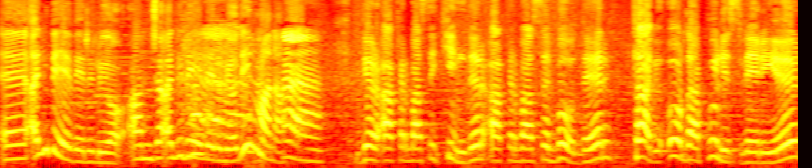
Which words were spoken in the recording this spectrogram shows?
e, Ali Bey'e veriliyor. Amca Ali Bey'e veriliyor değil mi anahtar? Ha, diyor akrabası kimdir? Akrabası budur. Tabi orada polis veriyor.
